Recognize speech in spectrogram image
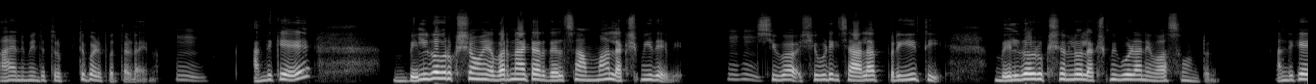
ఆయన మీద తృప్తి పడిపోతాడాయన. హ్మ్. అందుకే బిల్వ వృక్షం ఎవరు నాటారో తెలుసా అమ్మా? లక్ష్మీదేవి. శివ శివుడికి చాలా ప్రీతి. బిల్వ వృక్షంలో లక్ష్మి గూడా నివాసం ఉంటుంది. అందుకే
